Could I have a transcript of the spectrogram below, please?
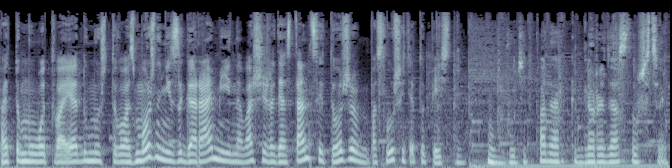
Поэтому вот я думаю, что, возможно, не за горами и на вашей радиостанции тоже послушать эту песню. Будет подарок для радиослушателей.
